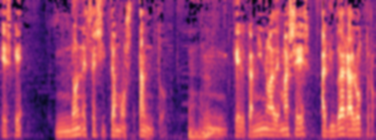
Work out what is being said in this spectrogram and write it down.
es que no necesitamos tanto. Mm, que el camino además es ayudar al otro.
